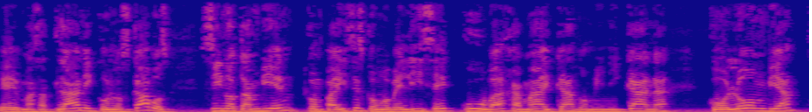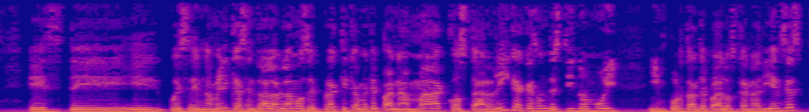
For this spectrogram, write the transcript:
eh, Mazatlán y con Los Cabos, sino también con países como Belice, Cuba, Jamaica, Dominicana, Colombia, este, eh, pues en América Central hablamos de prácticamente Panamá, Costa Rica, que es un destino muy importante para los canadienses,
